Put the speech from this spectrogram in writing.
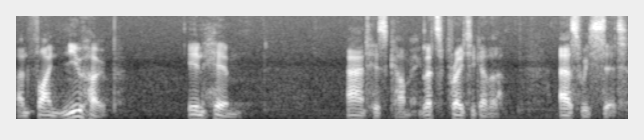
and find new hope in Him and His coming. Let's pray together as we sit.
